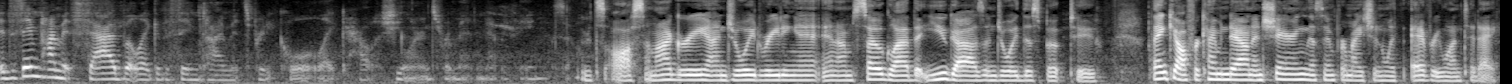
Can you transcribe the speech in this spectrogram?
at the same time it's sad, but like at the same time it's pretty cool, like how she learns from it and everything. So it's awesome. I agree. I enjoyed reading it, and I'm so glad that you guys enjoyed this book too. Thank y'all for coming down and sharing this information with everyone today.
